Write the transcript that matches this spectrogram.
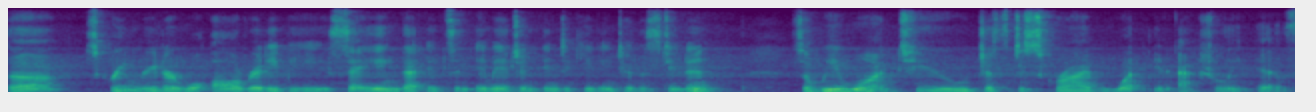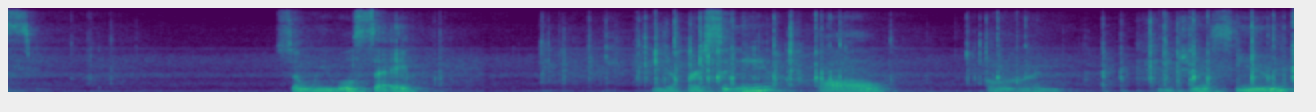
the screen reader will already be saying that it's an image and indicating to the student. So we want to just describe what it actually is. So we will say University Hall on BGSU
